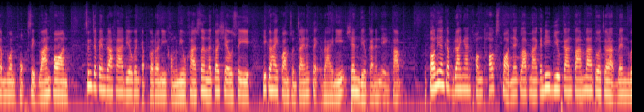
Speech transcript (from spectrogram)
จำนวน 60 ล้านปอนด์ซึ่งจะเป็นราคาเดียวกันกับกรณีของนิวคาสเซิลและก็เชลซีที่ก็ให้ความสนใจนักเตะรายนี้เช่นเดียวกันนั่นเองครับ ต่อเนื่องกับรายงานของ Talk Sport นะครับมากันที่ดีลการตามล่าตัวจรัดเบนเว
